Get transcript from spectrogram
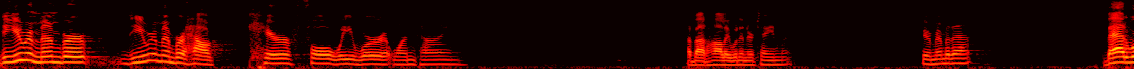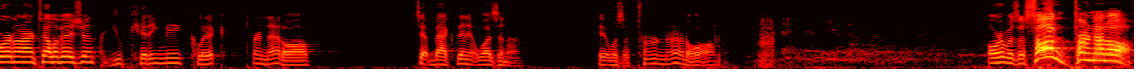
Do you remember, do you remember how careful we were at one time about Hollywood entertainment? You remember that? Bad word on our television? Are you kidding me? Click, turn that off. Except back then it wasn't a, it was a turn that off. Or it was a son, turn that off.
